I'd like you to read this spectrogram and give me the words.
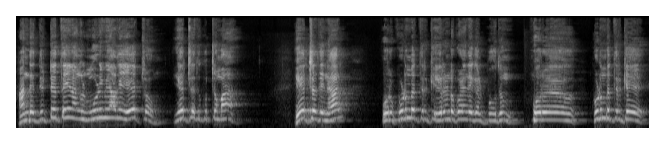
அந்த திட்டத்தை நாங்கள் முழுமையாக ஏற்றோம். ஏற்றது குற்றமா? ஏற்றதினால் ஒரு குடும்பத்திற்கு இரண்டு குழந்தைகள் போதும். ஒரு குடும்பத்திற்கு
